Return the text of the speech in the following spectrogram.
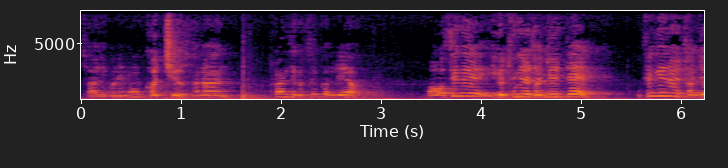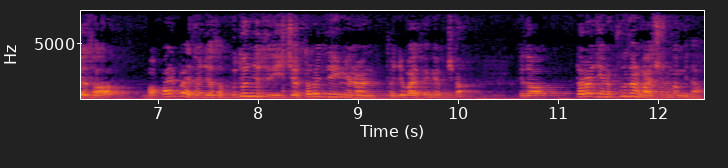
자, 이번에는 거츠 하는 플라잉 디스크 쓸 건데요. 어, 세 개, 이거 두 개를 던질 때, 세 개를 던져서, 막 빨리빨리 던져서 못 던질 수도 있죠. 떨어지면은 던져봐야 소용이 없죠. 그래서 떨어지는 풍선을 맞추는 겁니다.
